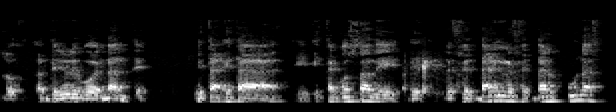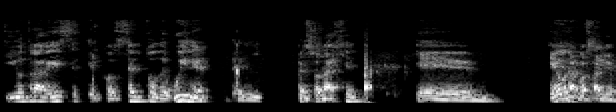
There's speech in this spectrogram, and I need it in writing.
los anteriores gobernantes. Esta, esta, esta cosa de, de refrendar y refrendar una y otra vez el concepto de winner del personaje. Eh, es una cosa que,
